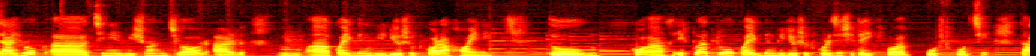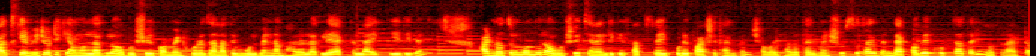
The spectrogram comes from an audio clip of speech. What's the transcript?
যাই হোক চিনির ভীষণ জ্বর আর কয়েকদিন ভিডিও শুট করা হয়নি। তো একটু আধটু কয়েকদিন ভিডিও শ্যুট করেছি, সেটাই পোস্ট করছি। তো আজকের ভিডিওটি কেমন লাগল অবশ্যই কমেন্ট করে জানাতে ভুলবেন না। ভালো লাগলে একটা লাইক দিয়ে দেবেন। আর নতুন বন্ধুরা অবশ্যই চ্যানেলটিকে সাবস্ক্রাইব করে পাশে থাকবেন। সবাই ভালো থাকবেন, সুস্থ থাকবেন। দেখা হবে খুব তাড়াতাড়ি নতুন একটা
